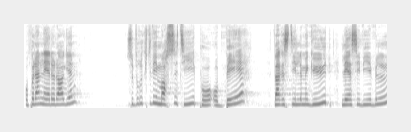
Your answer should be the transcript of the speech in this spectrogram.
Og på den lederdagen så brukte vi masse tid på å be, være stille med Gud, lese i Bibelen.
